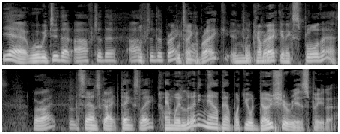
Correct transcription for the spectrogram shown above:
Yeah, will we do that after the after the break? We'll take a break and we'll come back and explore that. All right, sounds great. Thanks, Lee. And we're learning now about what your dosha is, Peter.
